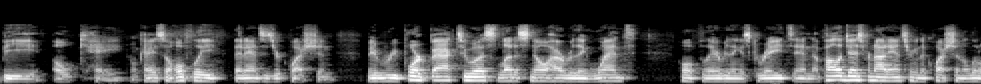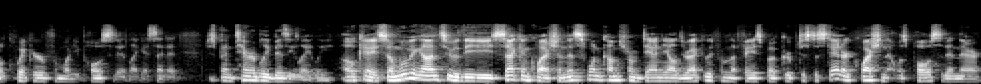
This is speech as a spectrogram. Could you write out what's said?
be okay. Okay, so hopefully that answers your question. Maybe report back to us, let us know how everything went. Hopefully everything is great, and apologize for not answering the question a little quicker from when you posted it. Like I said, it just been terribly busy lately. Okay, so moving on to the second question. This one comes from Danielle directly from the Facebook group. Just a standard question that was posted in there.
